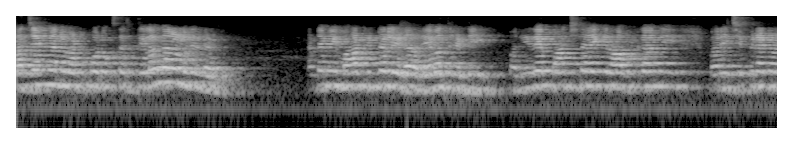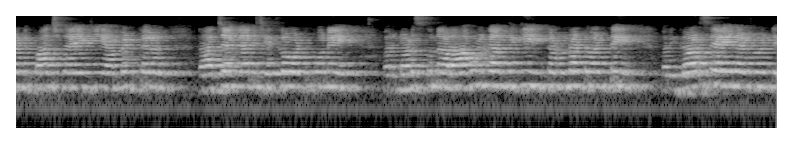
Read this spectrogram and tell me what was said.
రాజ్యాంగాన్ని పట్టుకొని ఒకసారి తెలంగాణలో తిరిగాడు అంటే మీ మాట వింటలేడా? రేవంత్ రెడ్డి. మరి ఇదే పాంచనాయకి రాహుల్ గాంధీ మరి చెప్పినటువంటి పాంచనాయకి అంబేద్కర్ రాజ్యాంగాన్ని చేతిలో పట్టుకొని మరి నడుస్తున్న రాహుల్ గాంధీకి ఇక్కడ ఉన్నటువంటి మరి గాడ్సే అయినటువంటి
